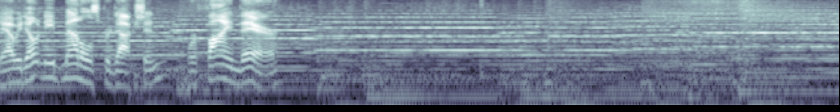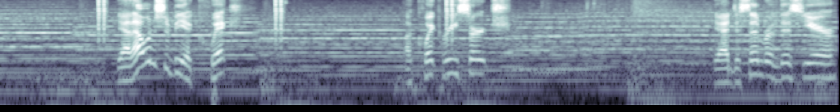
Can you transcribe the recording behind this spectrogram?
Yeah, we don't need metals production. We're fine there. Yeah, that one should be a quick, a quick research. Yeah, December of this year.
